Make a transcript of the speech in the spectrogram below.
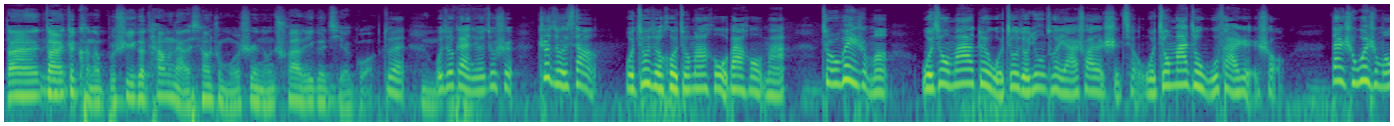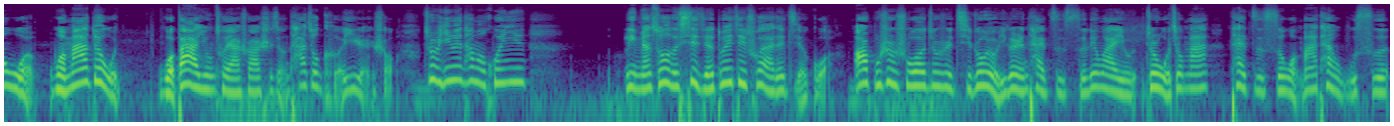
当然，当然，这可能不是一个他们俩的相处模式能出来的一个结果。对，我就感觉就是，这就像我舅舅和我舅妈和我爸和我妈，就是为什么我舅妈对我舅舅用错牙刷的事情，我舅妈就无法忍受，但是为什么我我妈对我我爸用错牙刷的事情，她就可以忍受？就是因为他们婚姻。里面所有的细节堆积出来的结果，而不是说就是其中有一个人太自私，另外有就是我舅妈太自私，我妈太无私，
